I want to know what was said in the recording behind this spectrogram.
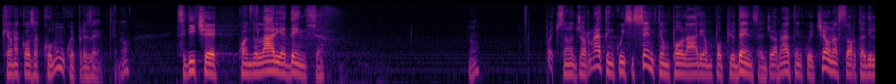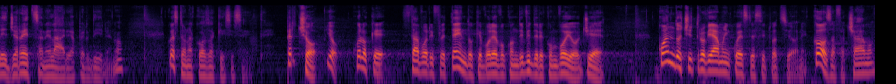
che è una cosa comunque presente. No? Si dice quando l'aria è densa. No? Poi ci sono giornate in cui si sente un po' l'aria un po' più densa, giornate in cui c'è una sorta di leggerezza nell'aria, per dire. No? Questa è una cosa che si sente. Perciò io quello che stavo riflettendo, che volevo condividere con voi oggi è, quando ci troviamo in queste situazioni, cosa facciamo?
